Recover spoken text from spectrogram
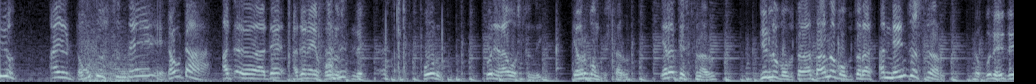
అయ్యో, ఆయన డౌట్ వస్తుంది. డౌటా? అదే అదే అదే ఫోన్ వస్తుంది. ఫోన్. ఫోన్ ఎలా వస్తుంది? ఎవరు పంపిస్తారు? ఎలా తెస్తున్నారు? దీనిలో పంపుతారా? దానిలో పంపుతారా? అని నేను చూస్తున్నాను. డబ్బు లేదే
